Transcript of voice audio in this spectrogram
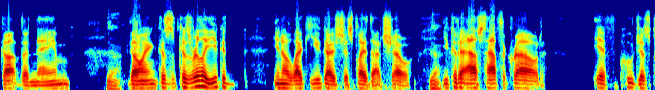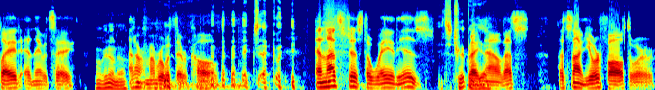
got the name Yeah. going. Because really, you could, you know, like you guys just played that show. Yeah. You could have asked half the crowd if who just played, and they would say, Oh, we don't know. "I don't remember what they were called." exactly. and that's just the way it is It's trippy. right yeah. now. That's that's not your fault or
